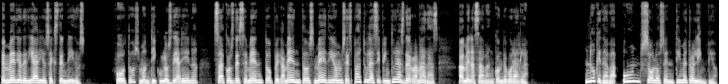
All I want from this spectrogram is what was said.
en medio de diarios extendidos, fotos, montículos de arena, sacos de cemento, pegamentos, mediums, espátulas y pinturas derramadas, amenazaban con devorarla. No quedaba un solo centímetro limpio.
